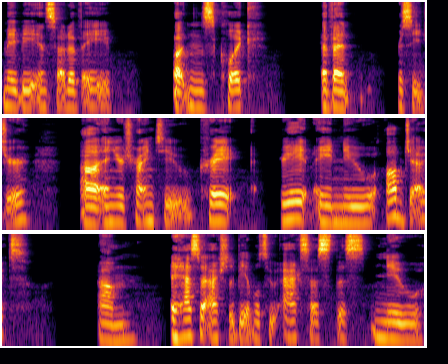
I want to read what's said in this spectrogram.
maybe instead of a buttons click event procedure, uh, and you're trying to create create a new object, um, it has to actually be able to access this new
